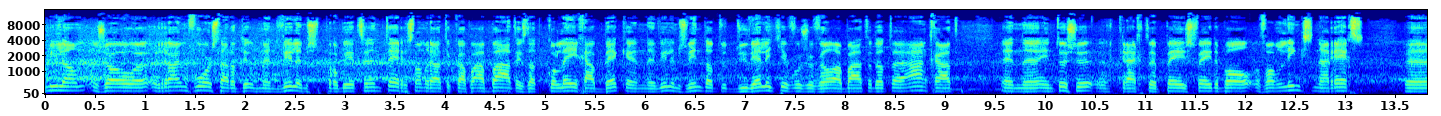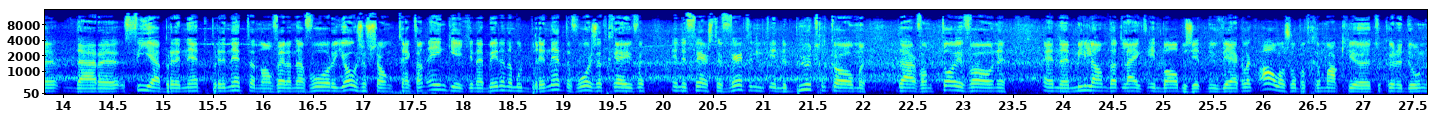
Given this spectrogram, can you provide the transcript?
Milan zo uh, ruim voor staat op dit moment. Willems probeert zijn tegenstander uit te kappen. Abate is dat collega Beck. En uh, Willems wint dat duelletje voor zover Abate dat uh, aangaat. En intussen krijgt PSV de bal van links naar rechts. Uh, daar uh, via Brenet. Brenet en dan verder naar voren. Jozefzoon trekt dan één keertje naar binnen. Dan moet Brenet de voorzet geven. In de verste verte niet in de buurt gekomen. Daar van Toivonen. En uh, Milan dat lijkt in balbezit nu werkelijk alles op het gemakje te kunnen doen.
